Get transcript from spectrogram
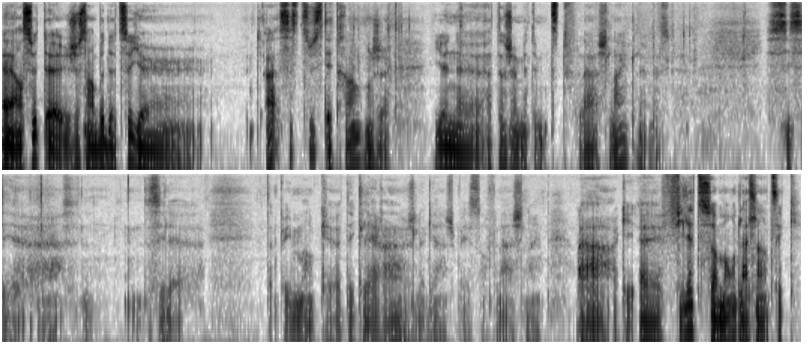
Euh, ensuite, euh, juste en bas de ça, il y a un. Ah, ça, c'est c'est étrange. Il y a une. euh, Attends, je vais mettre une petite flashlight là, parce que ici c'est. euh, c'est le. Attends un peu, il manque d'éclairage, le gars. Je pèse sur flashlight. Ah, ok. Filet de saumon de l'Atlantique,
